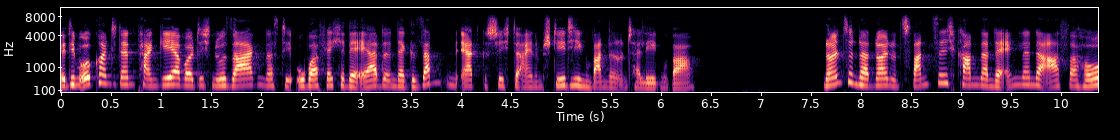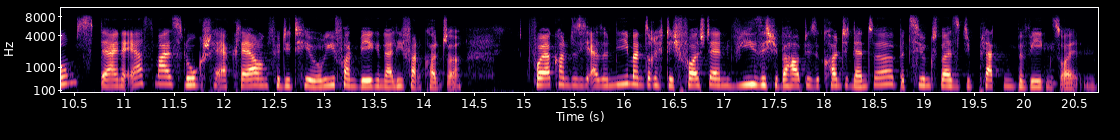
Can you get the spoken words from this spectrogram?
Mit dem Urkontinent Pangea wollte ich nur sagen, dass die Oberfläche der Erde in der gesamten Erdgeschichte einem stetigen Wandel unterlegen war. 1929 kam dann der Engländer Arthur Holmes, der eine erstmals logische Erklärung für die Theorie von Wegener liefern konnte. Vorher konnte sich also niemand richtig vorstellen, wie sich überhaupt diese Kontinente bzw. die Platten bewegen sollten.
